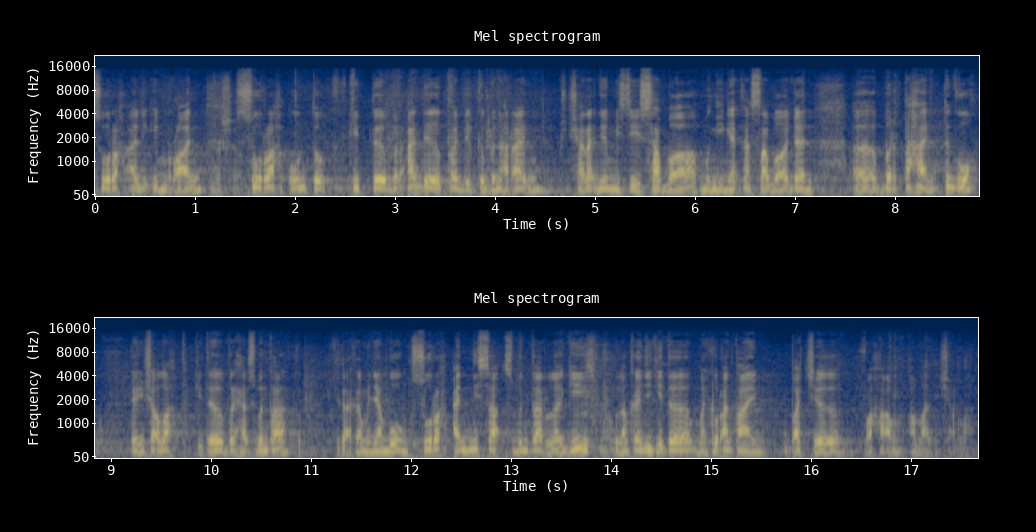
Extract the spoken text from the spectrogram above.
surah Ali Imran surah untuk kita berada pada kebenaran syaratnya mesti sabar mengingatkan sabar dan uh, bertahan teguh dan insyaallah kita berehat sebentar kita akan menyambung surah An-Nisa sebentar lagi. Ulang kaji kita My Quran Time baca faham amal insyaallah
